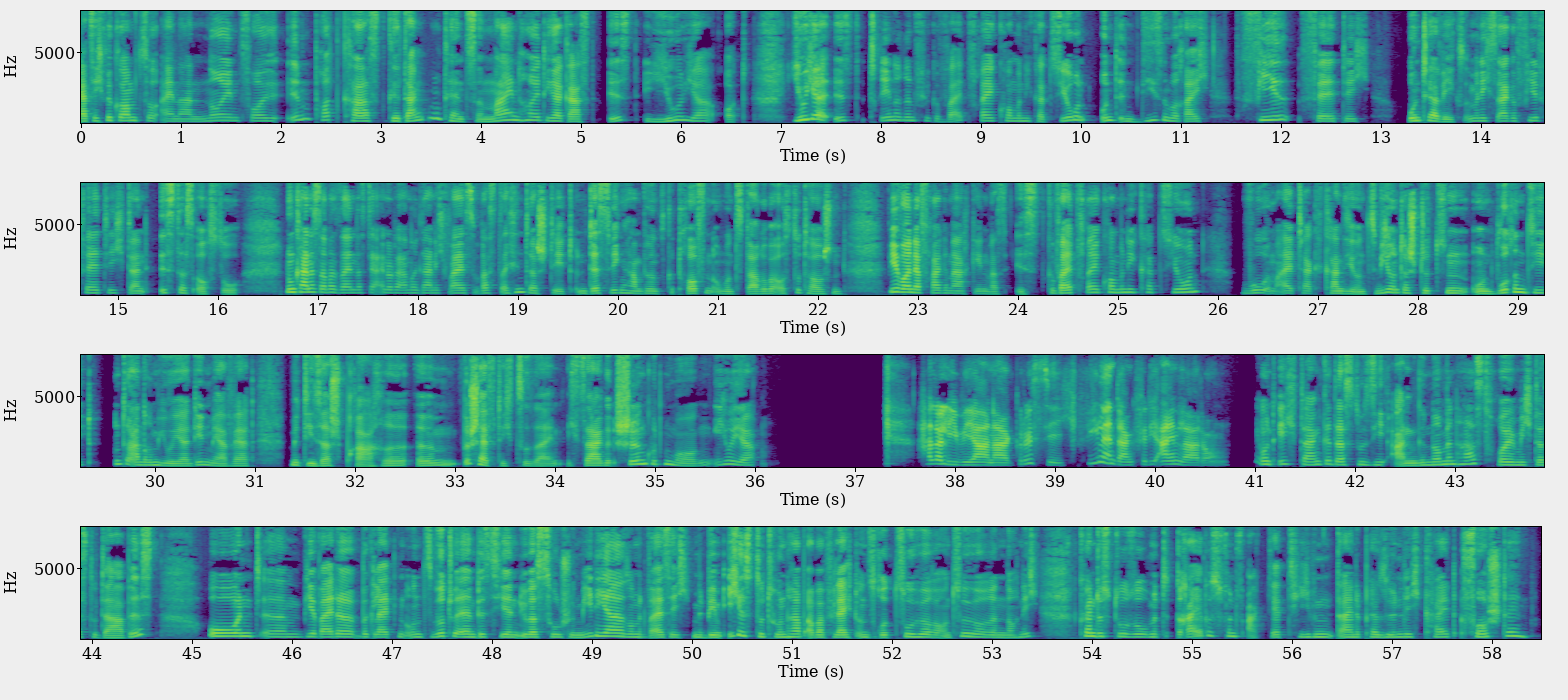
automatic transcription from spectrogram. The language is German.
Herzlich willkommen zu einer neuen Folge im Podcast Gedankentänze. Mein heutiger Gast ist Julia Ott. Julia ist Trainerin für gewaltfreie Kommunikation und in diesem Bereich vielfältig unterwegs. Und wenn ich sage vielfältig, dann ist das auch so. Nun kann es aber sein, dass der ein oder andere gar nicht weiß, was dahinter steht. Und deswegen haben wir uns getroffen, um uns darüber auszutauschen. Wir wollen der Frage nachgehen, was ist gewaltfreie Kommunikation? Wo im Alltag kann sie uns wie unterstützen und worin sieht unter anderem Julia den Mehrwert, mit dieser Sprache ähm, beschäftigt zu sein. Ich sage schönen guten Morgen, Julia. Hallo liebe Jana, grüß dich. Vielen Dank für die Einladung. Und ich danke, dass du sie angenommen hast. Freue mich, dass du da bist. Und ähm, wir beide begleiten uns virtuell ein bisschen über Social Media. Somit weiß ich, mit wem ich es zu tun habe, aber vielleicht unsere Zuhörer und Zuhörerinnen noch nicht. Könntest du so mit drei bis fünf Adjektiven deine Persönlichkeit vorstellen?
